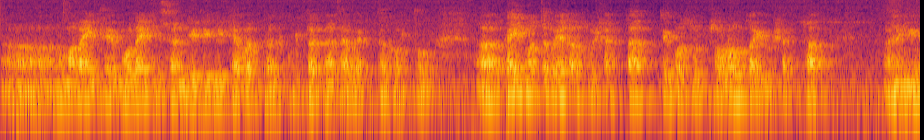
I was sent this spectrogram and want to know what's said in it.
मला इथे बोलायची संधी दिली त्याबद्दल कृतज्ञता व्यक्त करतो. काही मतभेद असू शकतात ते बसून सोडवता येऊ शकतात. आणि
